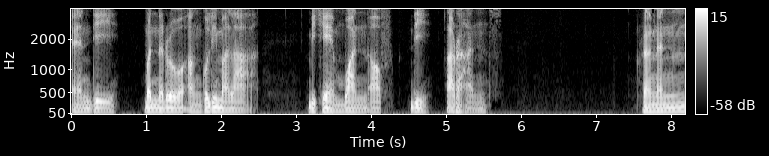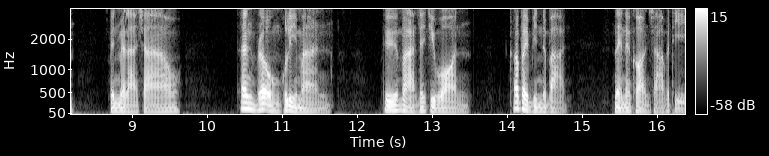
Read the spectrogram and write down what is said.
And the Venerable Angulimala became one of the arahants ครั้งนั้นเป็นเวลาเช้า ท่านพระองคุลิมานถือบาทและจีวร เข้าไปบินบาตในนครสาวัตถี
